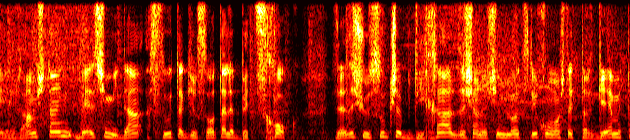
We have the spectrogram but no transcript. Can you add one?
אה, רמשטיין באיזושהי מידה עשו את הגרסאות האלה בצחוק. זה איזשהו סוג של בדיחה על זה שאנשים לא הצליחו ממש לתרגם את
